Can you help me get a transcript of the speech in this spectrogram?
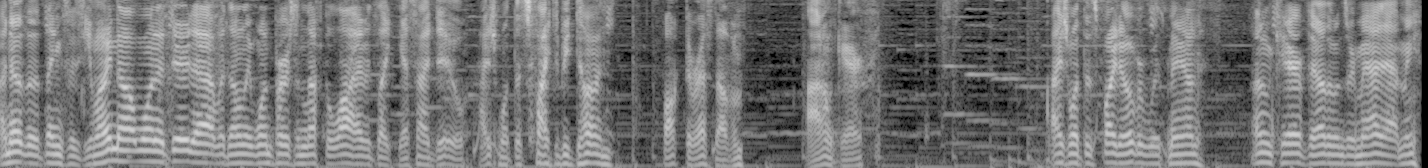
I know the thing says you might not want to do that with only one person left alive. It's like, yes I do. I just want this fight to be done. Fuck the rest of them. I don't care. I just want this fight over with, man. I don't care if the other ones are mad at me.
